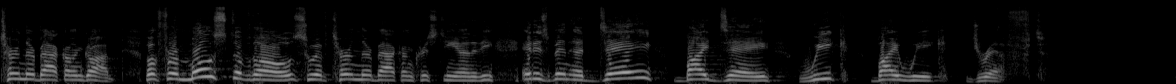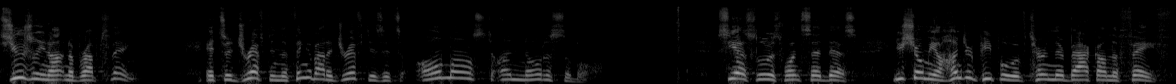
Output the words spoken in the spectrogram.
turned their back on God. But for most of those who have turned their back on Christianity, it has been a day by day, week by week drift. It's usually not an abrupt thing. It's a drift, and the thing about a drift is it's almost unnoticeable. C.S. Lewis once said this You show me a hundred people who have turned their back on the faith,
